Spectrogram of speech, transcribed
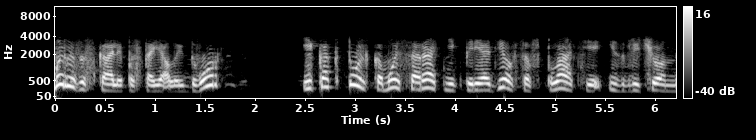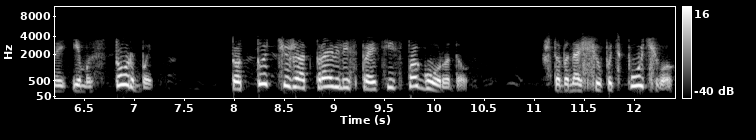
мы разыскали постоялый двор, и как только мой соратник переоделся в платье, извлеченное им из торбы, то тотчас же отправились пройтись по городу, чтобы нащупать почву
